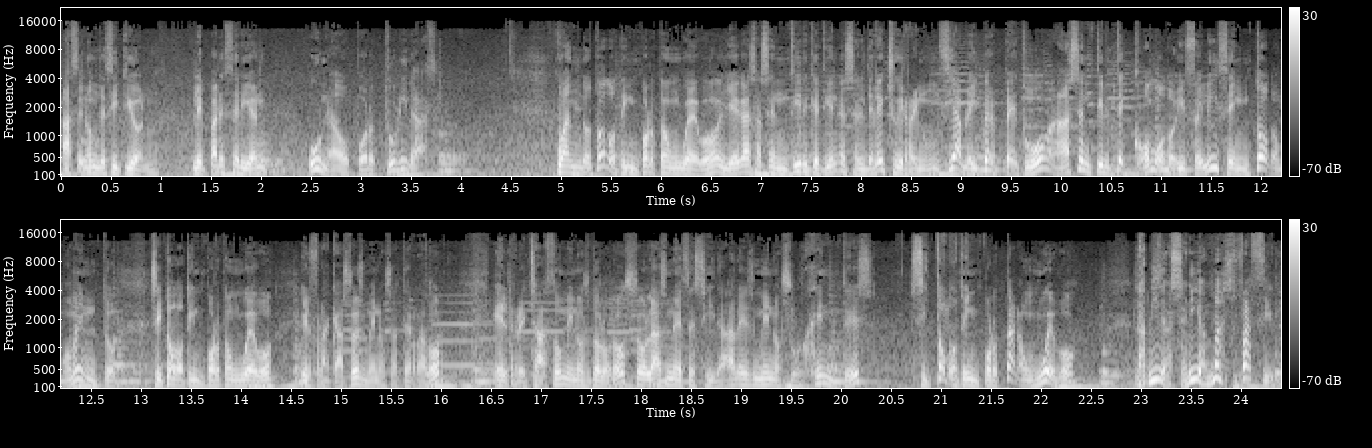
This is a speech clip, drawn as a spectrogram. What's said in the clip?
A Zenón de Citión le parecerían una oportunidad. Cuando todo te importa un huevo, llegas a sentir que tienes el derecho irrenunciable y perpetuo a sentirte cómodo y feliz en todo momento. Si todo te importa un huevo, el fracaso es menos aterrador, el rechazo menos doloroso, las necesidades menos urgentes. Si todo te importara un huevo, la vida sería más fácil.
